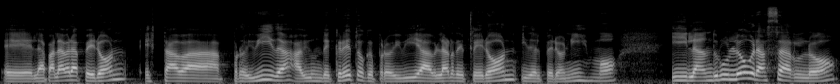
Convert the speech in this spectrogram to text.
Eh, la palabra Perón estaba prohibida, había un decreto que prohibía hablar de Perón y del peronismo, y Landru logra hacerlo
